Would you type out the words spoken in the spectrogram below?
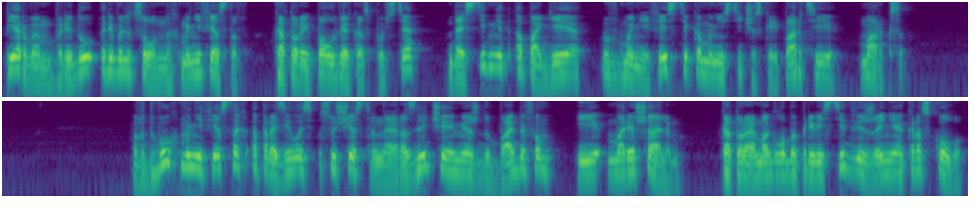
первым в ряду революционных манифестов, который полвека спустя достигнет апогея в манифесте Коммунистической партии Маркса. В двух манифестах отразилось существенное различие между Бабефом и Марешалем, которое могло бы привести движение к расколу,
